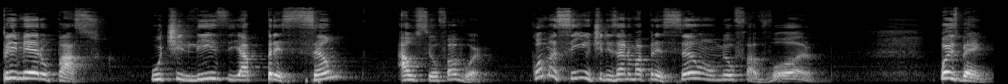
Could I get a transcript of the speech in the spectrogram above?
Primeiro passo: utilize a pressão ao seu favor. Como assim utilizar uma pressão ao meu favor? Pois bem,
